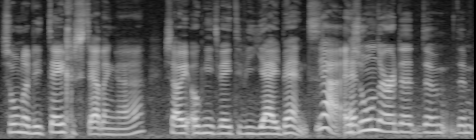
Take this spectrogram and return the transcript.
zonder die tegenstellingen zou je ook niet weten wie jij bent. ja, en En- zonder de, de, de,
